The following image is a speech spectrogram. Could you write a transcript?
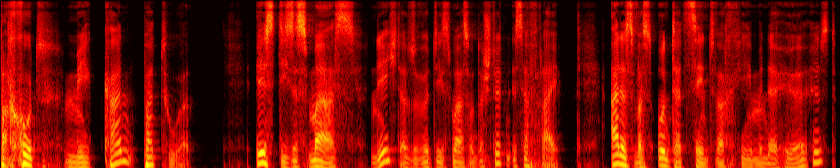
Pachut mikan patur. Ist dieses Maß nicht, also wird dieses Maß unterstritten, ist er frei. Alles, was unter 10 Tvachim in der Höhe ist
